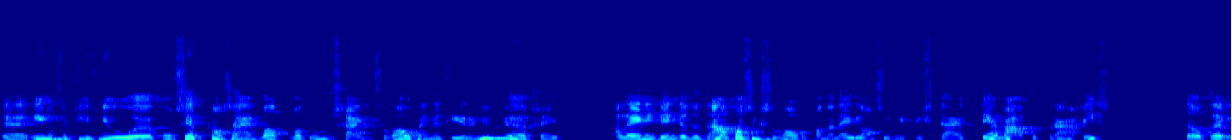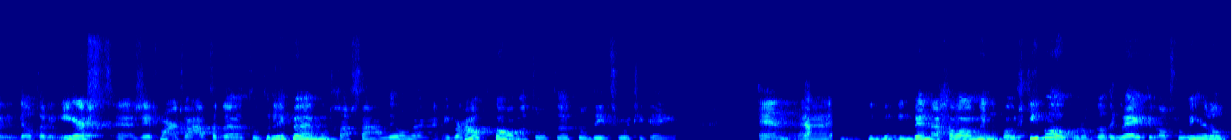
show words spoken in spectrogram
uh, innovatief nieuw concept kan zijn, wat, wat onderscheidend vermogen in het hier en nu geeft. Alleen ik denk dat het aanpassingsvermogen van de Nederlandse universiteit dermate traag is, dat er, dat er eerst zeg maar het water tot de lippen moet gaan staan, wil men überhaupt komen tot, tot dit soort ideeën. En ik, ik, ben daar gewoon minder positief over, omdat ik weet in wat voor wereld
